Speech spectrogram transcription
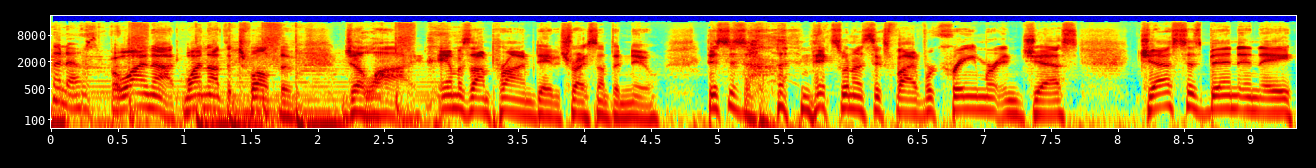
Who knows? But why not? Why not the 12th of July? Amazon Prime Day to try something new. This is Mix 1065. We're Kramer and Jess. Jess has been in a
